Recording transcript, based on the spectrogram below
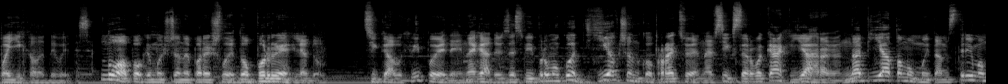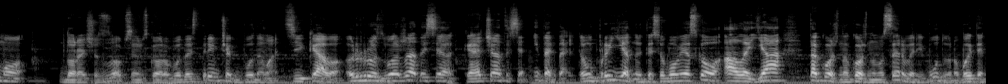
Поїхали дивитися. Ну а поки ми ще не перейшли до перегляду цікавих відповідей. Нагадую, за свій промокод Євченко працює на всіх серваках. Я граю на п'ятому, ми там стрімимо. До речі, зовсім скоро буде стрімчик. Будемо цікаво розважатися, качатися і так далі. Тому приєднуйтесь обов'язково. Але я також на кожному сервері буду робити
